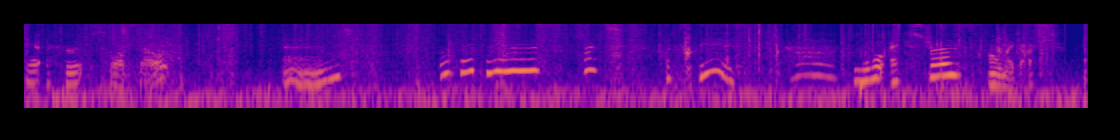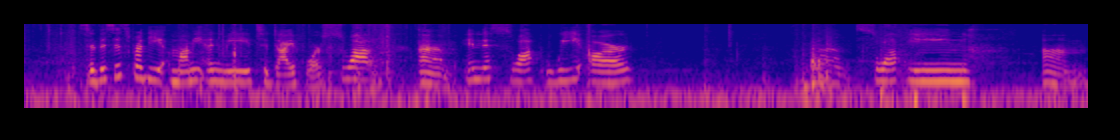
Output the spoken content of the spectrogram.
get her swaps out. And look at this. What? What's this? Little extras. Oh my gosh. So this is for the Mommy and Me to Die For swap. Um, in this swap, we are um, swapping um,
